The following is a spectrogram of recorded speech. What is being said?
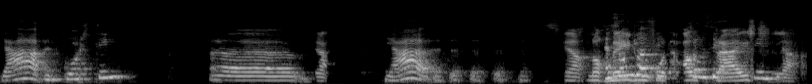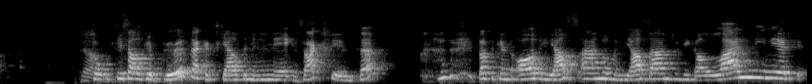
Ja, een korting. Uh, ja ja, het, het, het, ja, nog meedoen voor de oude prijs. Ja. ja. Zo, het is al gebeurd dat ik het geld in mijn eigen zak vind. Hè? dat ik een oude jas aan of een jas aan doe die ik al lang niet meer.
